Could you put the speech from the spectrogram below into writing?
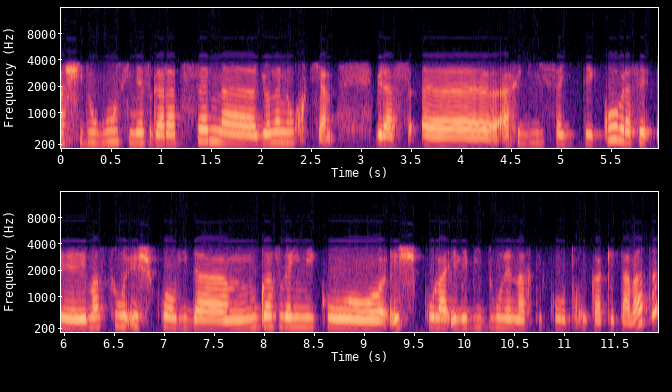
hasi dugu zinez garatzen uh, jonen urtean. Beraz, uh, argi zaiteko, beraz, emazu eskoa hori da mugaz gaineko eskola elebidunen arteko trukaketa bat.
